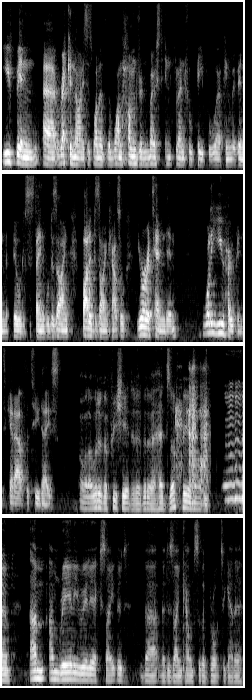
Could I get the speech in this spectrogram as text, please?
you've been uh, recognized as one of the 100 most influential people working within the field of sustainable design by the Design Council. You're attending. What are you hoping to get out of the two days? Oh, well, I would have appreciated a bit of a heads up here. um, I'm, I'm really, really excited that the Design Council have brought together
